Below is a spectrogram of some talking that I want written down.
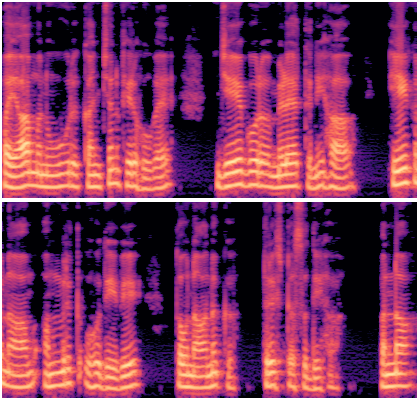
ਭਇਆ, ਮਨੂਰ ਕੰਚਨ ਫਿਰ ਹੋਵੇ, ਜੇ ਗੁਰ ਮਿਲੇ ਤਨਿਹਾ, ਏਕ ਨਾਮ ਅੰਮ੍ਰਿਤ ਉਹ ਦੇਵੇ, ਤਉ ਨਾਨਕ ਤ੍ਰਿਸ਼ਟ ਸਦੇਹਾ। ਪੰਨਾ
